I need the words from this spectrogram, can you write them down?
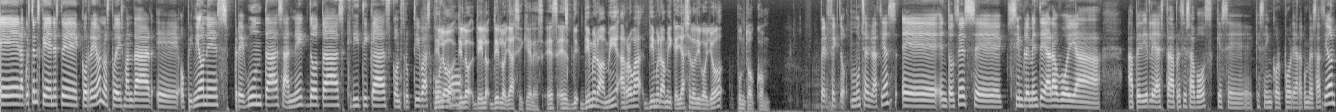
eh, la cuestión es que en este correo nos podéis mandar eh, opiniones, preguntas, anécdotas, críticas, constructivas. o Dilo, no. dilo, dilo, dilo ya si quieres. Es, es dímelo a mí, arroba dímelo a mí, que ya se lo digo yo, punto com. Perfecto, muchas gracias. Eh, entonces, eh, simplemente ahora voy a, a pedirle a esta preciosa voz que se, que se incorpore a la conversación.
